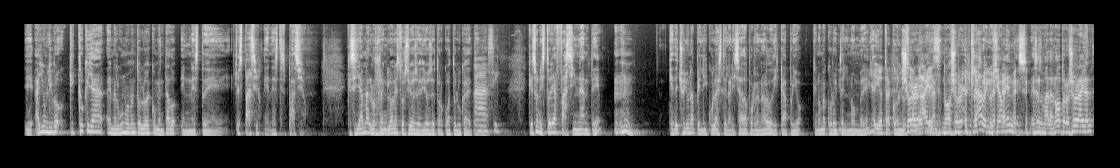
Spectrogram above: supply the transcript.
eh, hay un libro que creo que ya en algún momento lo he comentado en este, Espacio. en este espacio, que se llama Los renglones torcidos de Dios de Torcuato Luca de Tena. Ah, sí. que es una historia fascinante, que de hecho hay una película estelarizada por Leonardo DiCaprio, que no me acuerdo ahorita el nombre. Y hay otra con Lucía Shutter Méndez. Island. No, Shutter- claro, y Lucía Méndez. Esa es mala. No, pero Shutter Island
